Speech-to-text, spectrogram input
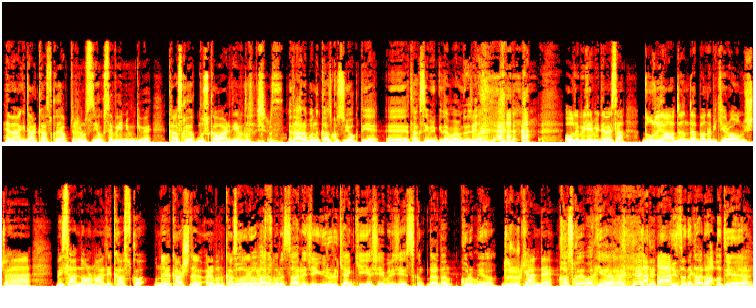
Hemen gider kasko yaptırır mısın yoksa benim gibi kasko yok muska var diye mi dolaşırsın? Ya da arabanın kaskosu yok diye e, taksiye binip giden var mıdır acaba? Olabilir bir de mesela dolu yağdığında bana bir kere olmuştu ha. Mesela normalde kasko bunlara karşı da arabanın kaskoları Doğru arabanın sadece yürürkenki yaşayabileceği sıkıntılardan korumuyor. Dururken de Kaskoya bak ya. İnsan ne kadar rahatlatıyor ya.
